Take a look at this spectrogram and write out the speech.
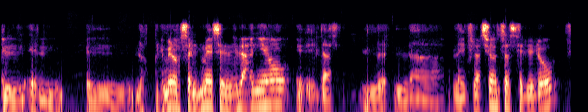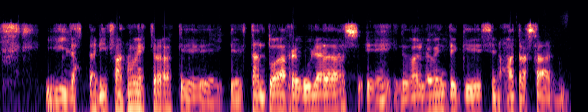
los primeros seis meses del año la, inflación se aceleró y las tarifas nuestras, que, están todas reguladas, indudablemente que se nos atrasaron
